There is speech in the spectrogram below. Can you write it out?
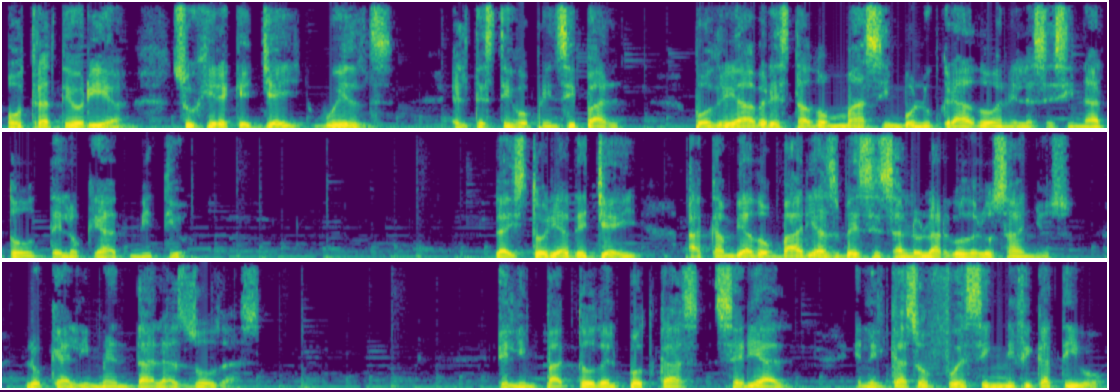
Otra teoría sugiere que Jay Wills, el testigo principal, podría haber estado más involucrado en el asesinato de lo que admitió. La historia de Jay ha cambiado varias veces a lo largo de los años, lo que alimenta las dudas. El impacto del podcast serial en el caso fue significativo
